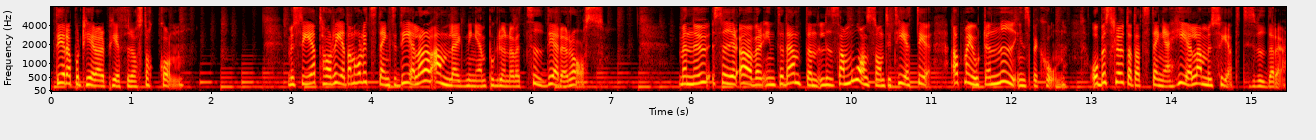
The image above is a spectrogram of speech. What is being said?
Det rapporterar P4 Stockholm. Museet har redan hållit stängt delar av anläggningen på grund av ett tidigare ras. Men nu säger överintendenten Lisa Månsson till TT att man gjort en ny inspektion och beslutat att stänga hela museet tills vidare.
